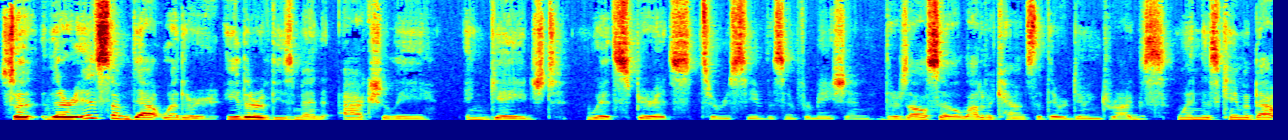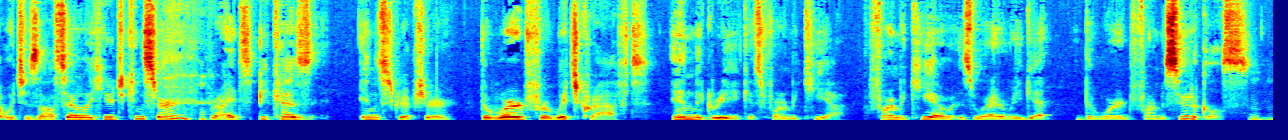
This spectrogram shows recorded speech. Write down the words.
So there is some doubt whether either of these men actually engaged with spirits to receive this information. There's also a lot of accounts that they were doing drugs when this came about, which is also a huge concern, right? Because in scripture, the word for witchcraft in the Greek is pharmakia. Pharmakia is where we get the word pharmaceuticals, mm-hmm.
